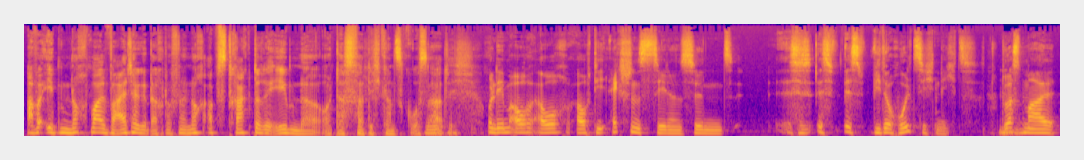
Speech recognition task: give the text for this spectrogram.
Aber eben noch mal weitergedacht auf eine noch abstraktere Ebene. Und das fand ich ganz großartig. Ja. Und eben auch, auch, auch die Action-Szenen sind, es, ist, es, es wiederholt sich nichts. Du mhm. hast mal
